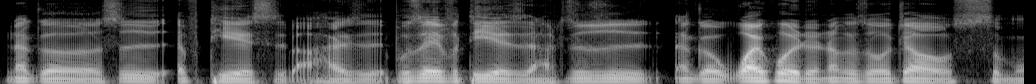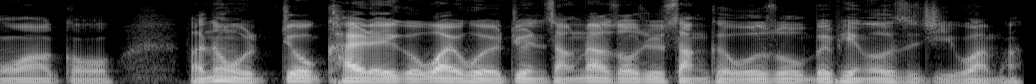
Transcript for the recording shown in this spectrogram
那个是 FTS 吧，还是不是 FTS 啊？就是那个外汇的那个时候叫什么啊？勾。反正我就开了一个外汇的券商，那时候去上课，我就说我被骗二十几万嘛，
